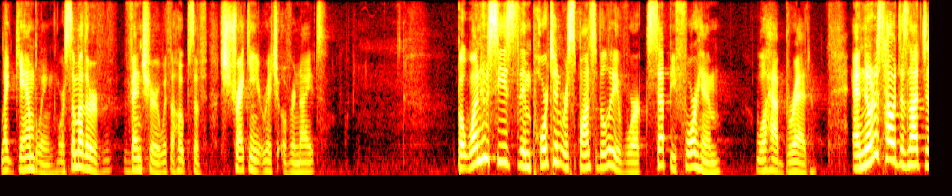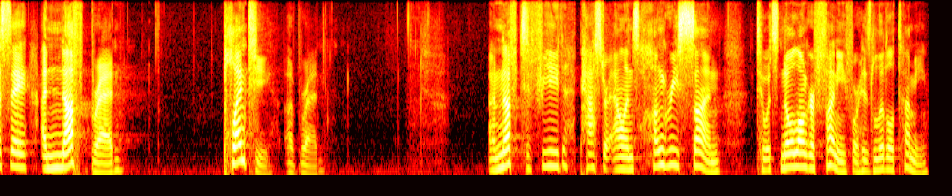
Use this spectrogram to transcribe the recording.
like gambling or some other venture with the hopes of striking it rich overnight. But one who sees the important responsibility of work set before him will have bread. And notice how it does not just say enough bread, plenty of bread. enough to feed Pastor Allen's hungry son till it's no longer funny for his little tummy.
